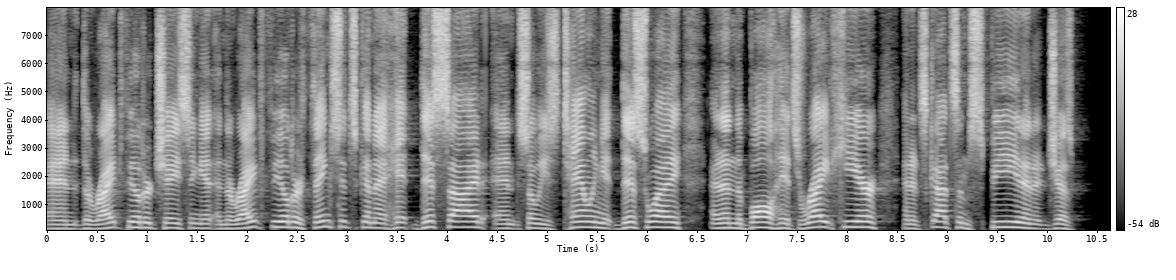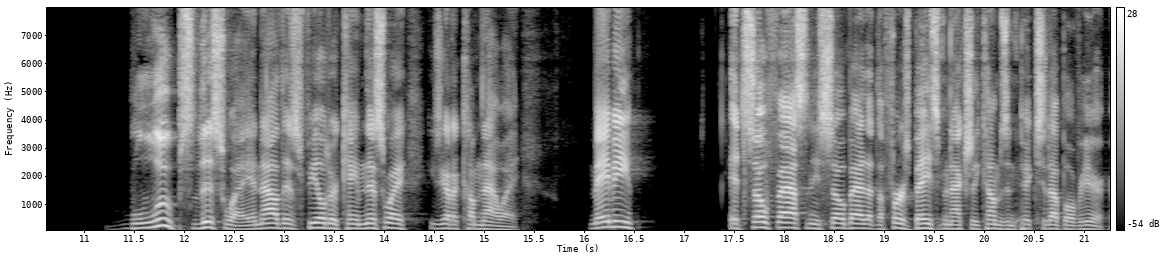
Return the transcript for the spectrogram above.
and the right fielder chasing it. And the right fielder thinks it's going to hit this side. And so he's tailing it this way. And then the ball hits right here and it's got some speed and it just loops this way. And now this fielder came this way. He's got to come that way. Maybe it's so fast and he's so bad that the first baseman actually comes and picks it up over here.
